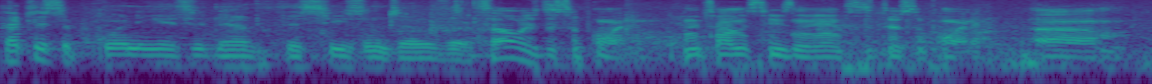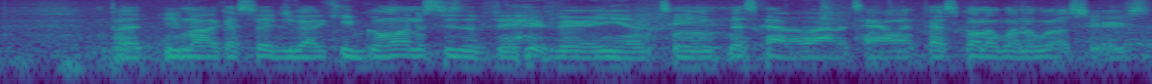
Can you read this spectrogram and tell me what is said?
how disappointing is it now that the season's over? It's always disappointing. Anytime the season ends, it's disappointing. Um, but, you know, like I said, you got to keep going. This is a very, very young team that's got a lot of talent that's going to win the World Series.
